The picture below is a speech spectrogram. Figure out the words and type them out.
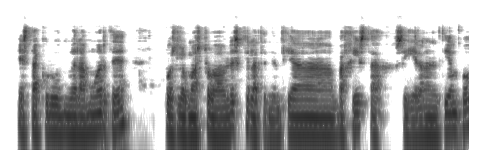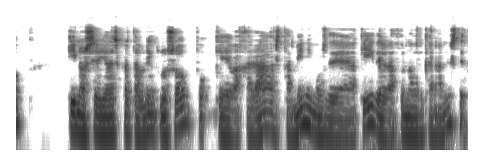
esta cruz de la muerte, pues lo más probable es que la tendencia bajista siguiera en el tiempo y no sería descartable incluso que bajara hasta mínimos de aquí, de la zona del canal este,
